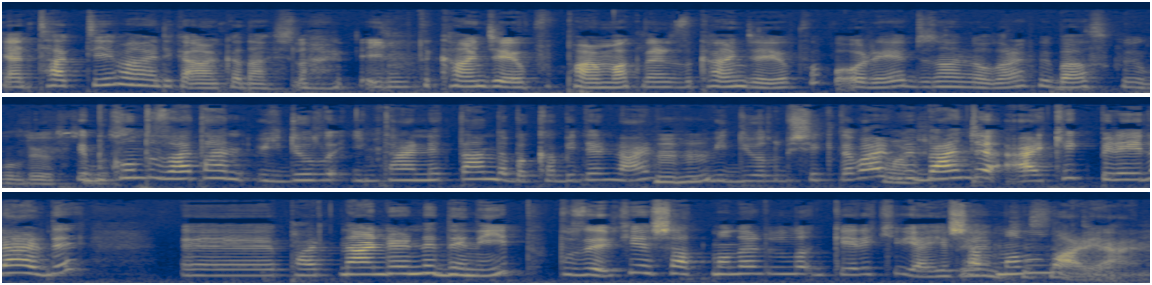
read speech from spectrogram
Yani taktiği verdik arkadaşlar. Elinizi kanca yapıp parmaklarınızı kanca yapıp oraya düzenli olarak bir baskı uyguluyorsunuz. Ya bu konuda zaten videolu internetten de bakabilirler. Hı hı. Videolu bir şekilde var, Var. ve bence erkek bireyler de e, partnerlerine deneyip bu zevki yaşatmaları gerekiyor. Yani yaşatmalılar kesinlikle. yani.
